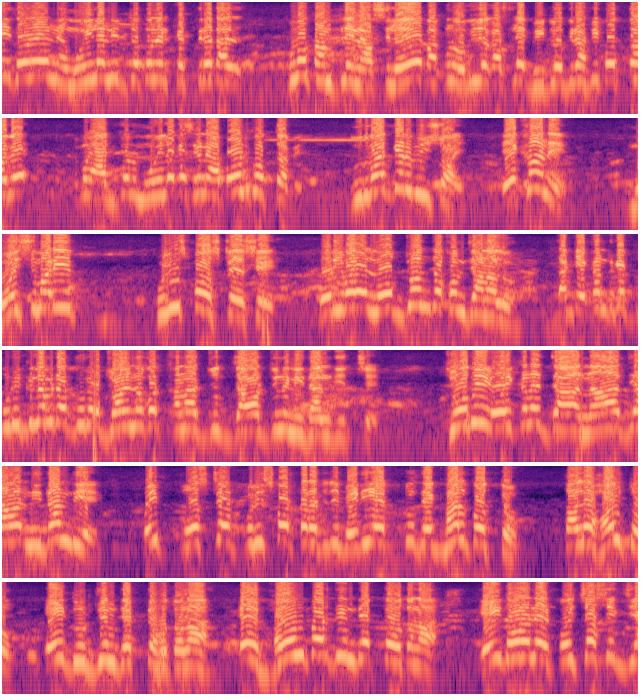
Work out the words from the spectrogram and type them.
এই ধরনের মহিলা নির্যাতনের ক্ষেত্রে তার কোনো কমপ্লেন আসলে বা কোনো অভিযোগ আসলে ভিডিওগ্রাফি করতে হবে এবং একজন মহিলাকে সেখানে অ্যাপয়েন্ট করতে হবে। দুর্ভাগ্যের বিষয়, এখানে মহিষমারি পুলিশ পোস্টে এসে পরিবারের লোকজন যখন জানালো, তাকে এখান থেকে কুড়ি কিলোমিটার দূরে জয়নগর থানার যাওয়ার জন্য নিদান দিচ্ছে। যদি ওইখানে না যাওয়ার নিদান দিয়ে ওই পোস্টের পুলিশ কর্তারা যদি বেরিয়ে একটু দেখভাল করতো, তাহলে হয়তো এই দুর্দিন দেখতে হতো না, এই ভয়ঙ্কর দিন দেখতে হতো না। এই ধরনের পৈশাসিক যে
